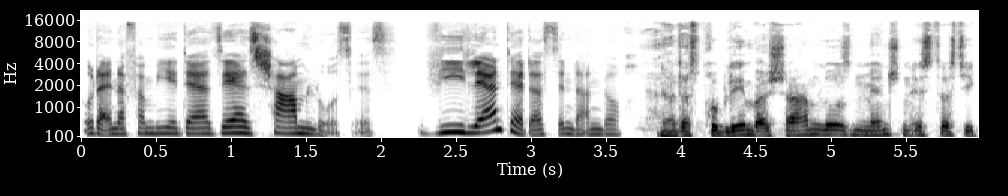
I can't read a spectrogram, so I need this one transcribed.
oder in der Familie, der sehr schamlos ist, wie lernt er das denn dann doch? Na, das Problem bei schamlosen Menschen ist, dass die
